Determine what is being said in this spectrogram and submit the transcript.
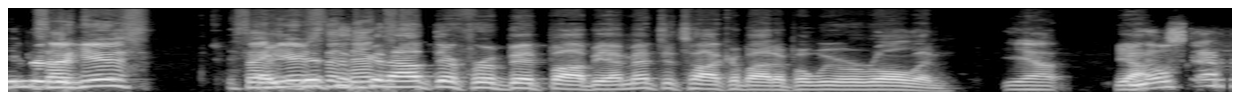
into so the- here's so Hey, here's this the has next. been out there for a bit, Bobby. I meant to talk about it, but we were rolling. Yeah, Yeah. Millsap?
